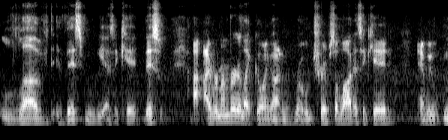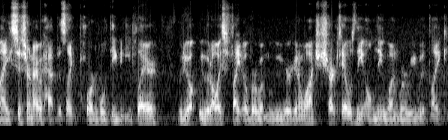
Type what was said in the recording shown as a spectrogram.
loved this movie as a kid. This I, I remember like going on road trips a lot as a kid, and we my sister and I would have this like portable DVD player. We would we would always fight over what movie we were gonna watch. Shark Tale was the only one where we would like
